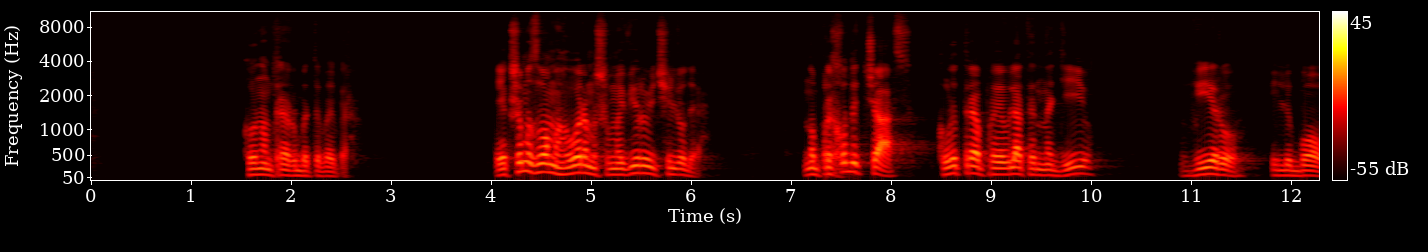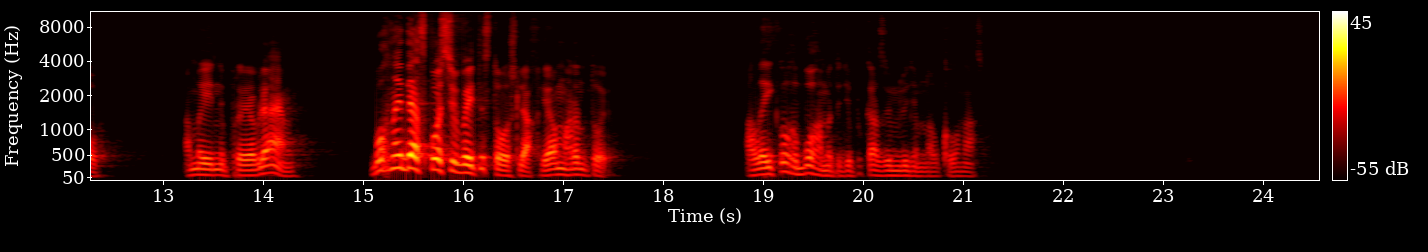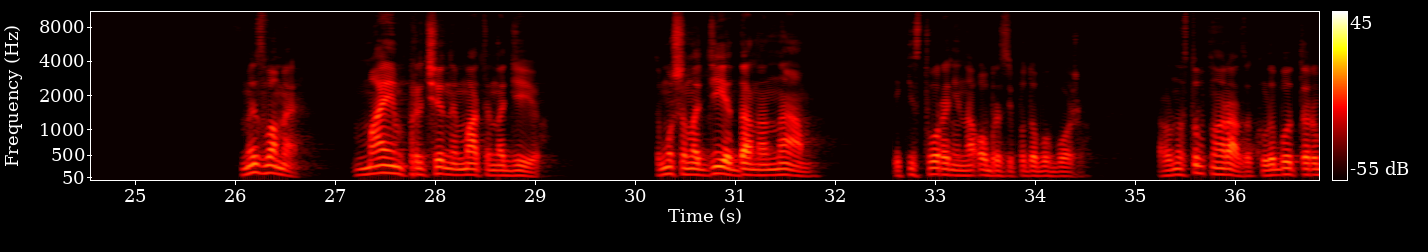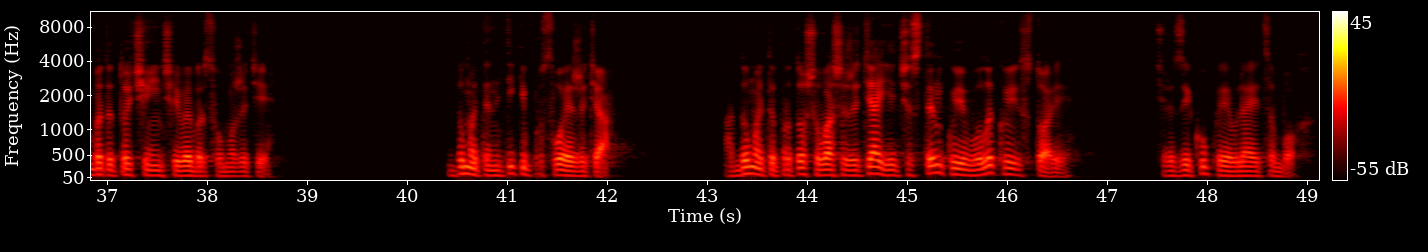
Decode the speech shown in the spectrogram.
Коли нам треба робити вибір. Якщо ми з вами говоримо, що ми віруючі люди, але приходить час, коли треба проявляти надію, віру і любов, а ми її не проявляємо, Бог знайде спосіб вийти з того шляху, я вам гарантую. Але якого Бога ми тоді показуємо людям навколо нас? Ми з вами маємо причини мати надію. Тому що надія дана нам, які створені на образі подоби Божу. Але наступного разу, коли будете робити той чи інший вибір в своєму житті, думайте не тільки про своє життя, а думайте про те, що ваше життя є частинкою великої історії, через яку проявляється Бог.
